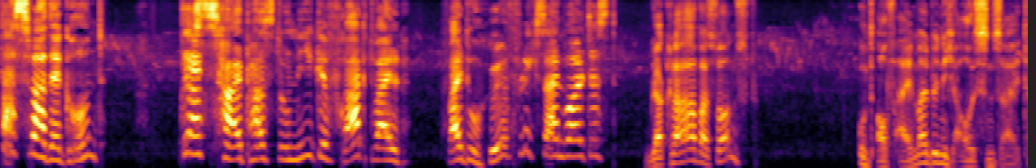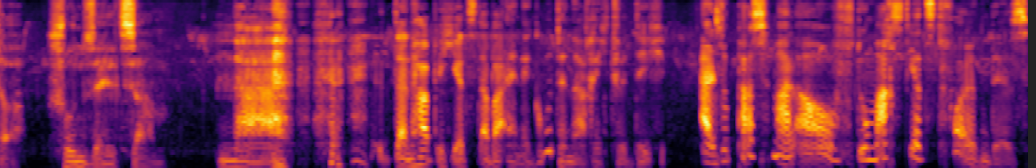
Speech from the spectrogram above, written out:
Das war der Grund. Deshalb hast du nie gefragt, weil, weil du höflich sein wolltest? Ja klar, was sonst? Und auf einmal bin ich Außenseiter. Schon seltsam. Na, dann hab ich jetzt aber eine gute Nachricht für dich. Also pass mal auf, du machst jetzt Folgendes.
